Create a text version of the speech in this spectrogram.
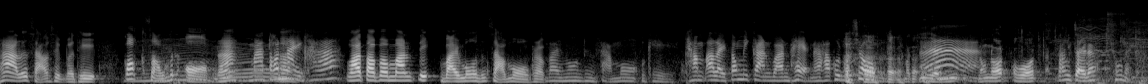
15 หรือ 30นาทีก๊อกสองมันออกนะ มาตอนไหนคะมาตอนประมาณติบ่ายโมงถึง3ามโมงครับ บ่ายโมงถึงสามโมงโอเคทำอะไรต้องมีการวางแผนนะคะคุณผู้ชมเมื่อกี้เห็นอ่า น้องโน็อตโอ้โหตั้งใจนะช่วงไหนครับ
